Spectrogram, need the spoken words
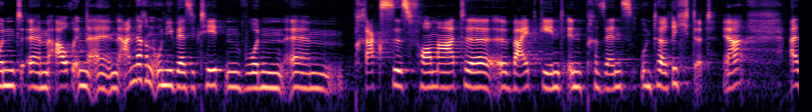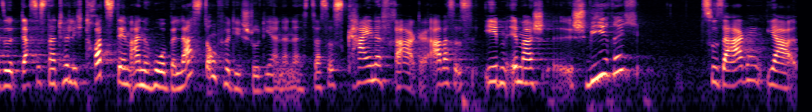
Und ähm, auch in, in, anderen Universitäten wurden ähm, Praxisformate äh, weitgehend in Präsenz unterrichtet. Ja? Also, dass es natürlich trotzdem eine hohe Belastung für die Studierenden ist, das ist keine Frage. Aber es ist eben immer sch schwierig zu sagen, ja,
